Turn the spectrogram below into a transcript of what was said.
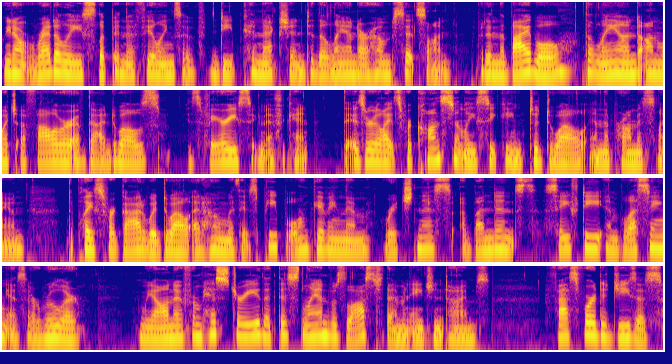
we don't readily slip into feelings of deep connection to the land our home sits on. But in the Bible, the land on which a follower of God dwells is very significant. The Israelites were constantly seeking to dwell in the promised land the place where God would dwell at home with his people, giving them richness, abundance, safety, and blessing as their ruler. We all know from history that this land was lost to them in ancient times. Fast forward to Jesus,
